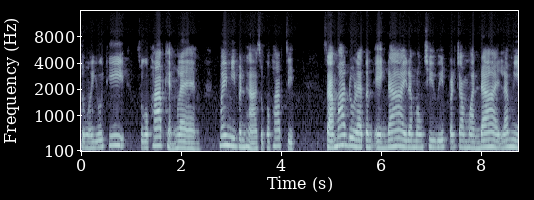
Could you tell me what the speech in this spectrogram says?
สูงอายุที่สุขภาพแข็งแรง ไม่มีปัญหาสุขภาพจิต สามารถดูแลตนเองได้ดำรงชีวิตประจำวันได้ และมี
